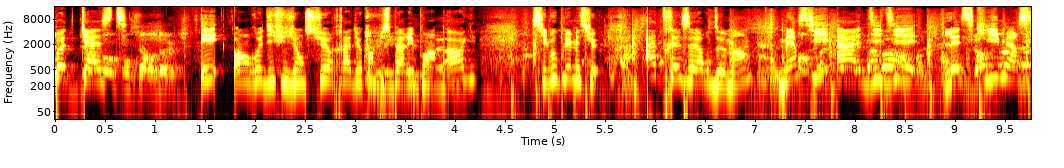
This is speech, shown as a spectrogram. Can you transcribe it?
podcast et en rediffusion sur radiocampusparis.org. S'il vous plaît, messieurs, à 13h demain. Merci à Didier Leski. Merci.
